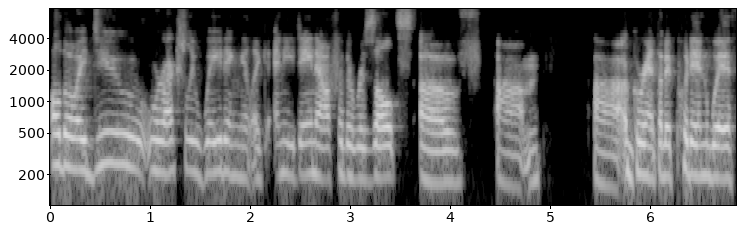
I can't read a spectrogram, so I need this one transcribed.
although I do, we're actually waiting like any day now for the results of um, uh, a grant that I put in with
